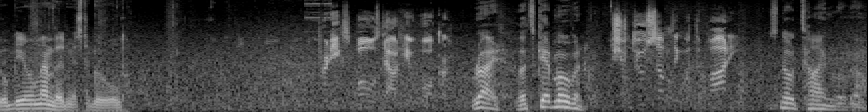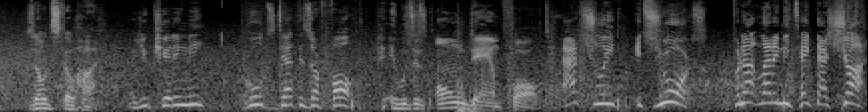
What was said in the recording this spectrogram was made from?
You'll be remembered, Mr. Gould. Pretty exposed out here, Walker. Right, let's get moving. We should do something with the body. There's no time, Lugo. Zone's still hot. Are you kidding me? Gould's death is our fault. It was his own damn fault. Actually, it's yours for not letting me take that shot.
